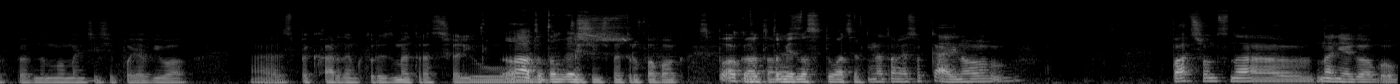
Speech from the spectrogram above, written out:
w pewnym momencie się pojawiło e, z Peckhardem, który z metra strzelił No, a to tam, wiesz- 10 metrów obok. Spoko, ale to tam Natomiast- jedna sytuacja. Natomiast okej, no patrząc na, na niego, bo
